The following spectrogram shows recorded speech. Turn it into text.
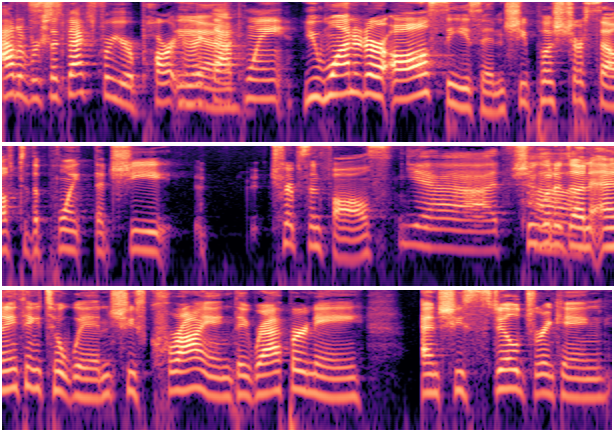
out of respect for your partner at that point. You wanted her all season. She pushed herself to the point that she trips and falls. Yeah, it's She would have done anything to win. She's crying. They wrap her knee, and she's still drinking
